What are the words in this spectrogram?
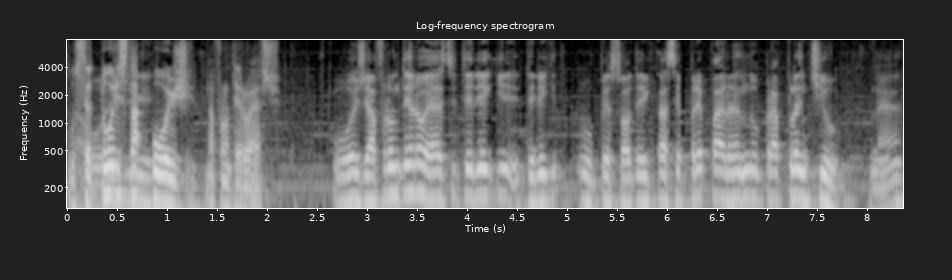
O setor hoje- está hoje na fronteira oeste. Hoje a fronteira oeste teria que, teria que o pessoal teria que estar se preparando para plantio, né?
